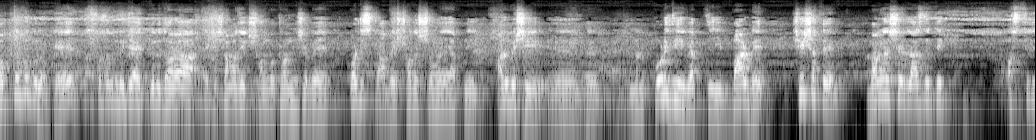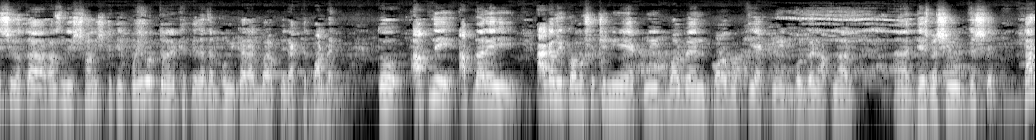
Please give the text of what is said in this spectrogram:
বক্তব্যগুলোকে সোশ্যাল মিডিয়ায় তুলে ধরা, একটি সামাজিক সংগঠন হিসেবে পলিটিক্স ক্লাবের সদস্য হয়ে আপনি আরও বেশি মানে পরিধি ব্যাপ্তি বাড়বে। সেই সাথে বাংলাদেশের রাজনৈতিক অস্থিতিশীলতা, রাজনৈতিক সংস্কৃতির পরিবর্তনের ক্ষেত্রে যা যা ভূমিকা রাখবার আপনি রাখতে পারবেন। তো আপনি আপনার এই আগামী কর্মসূচি নিয়ে এক মিনিট বলবেন, পরবর্তী এক মিনিট বলবেন আপনার দেশবাসীর উদ্দেশ্যে। তার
